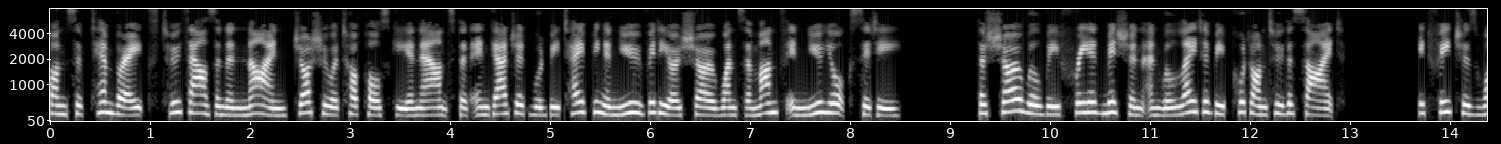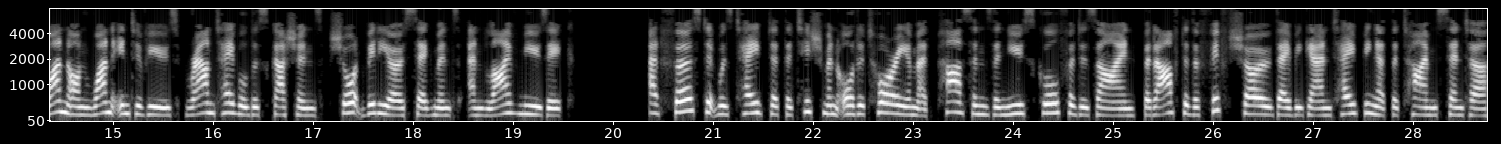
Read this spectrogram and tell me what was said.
On September 8, 2009, Joshua Topolsky announced that Engadget would be taping a new video show once a month in New York City. The show will be free admission and will later be put onto the site. It features one-on-one -on -one interviews, roundtable discussions, short video segments, and live music. At first it was taped at the Tishman Auditorium at Parsons the New School for Design, but after the fifth show they began taping at the Times Center,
